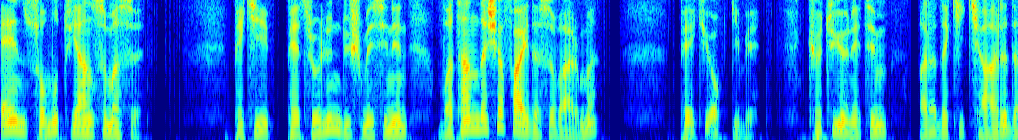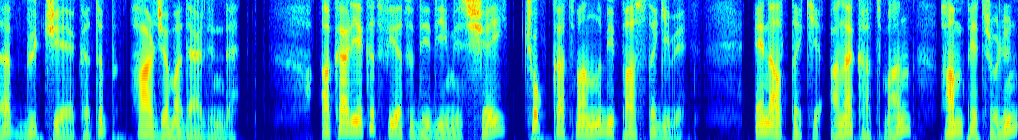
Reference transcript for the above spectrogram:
en somut yansıması. Peki petrolün düşmesinin vatandaşa faydası var mı? Pek yok gibi. Kötü yönetim aradaki karı da bütçeye katıp harcama derdinde. Akaryakıt fiyatı dediğimiz şey çok katmanlı bir pasta gibi. En alttaki ana katman ham petrolün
